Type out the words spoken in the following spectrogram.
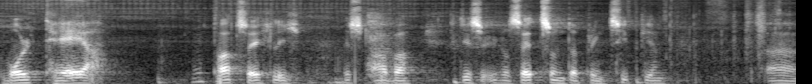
Voltaire. Tatsächlich ist aber diese Übersetzung der Prinzipien äh,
